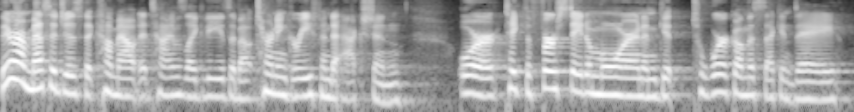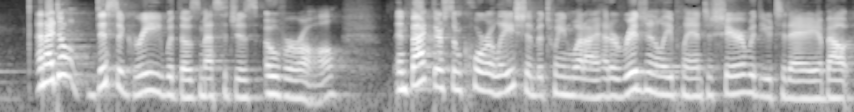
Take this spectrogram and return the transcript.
There are messages that come out at times like these about turning grief into action, or take the first day to mourn and get to work on the second day, and I don't disagree with those messages overall. In fact, there's some correlation between what I had originally planned to share with you today about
